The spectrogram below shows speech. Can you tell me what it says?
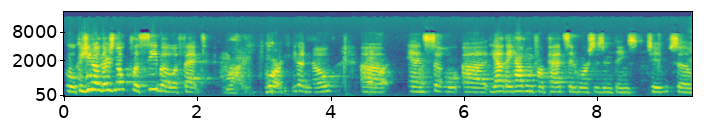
cool because you know there's no placebo effect, Right. or he doesn't know. Uh, Right. and so uh, yeah, they have them for pets and horses and things too. So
